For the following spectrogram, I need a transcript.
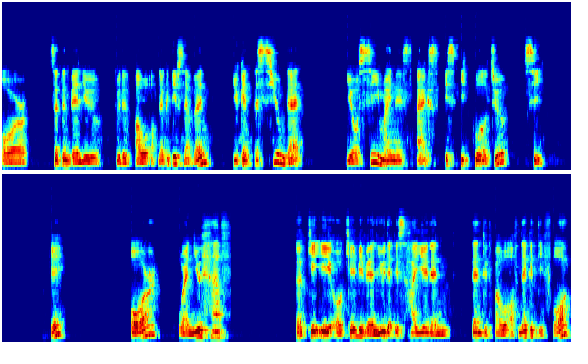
or certain value to the power of negative 7, you can assume that your C minus X is equal to C. Okay? Or when you have a Ka or Kb value that is higher than 10 to the power of negative 4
